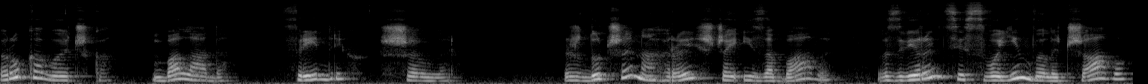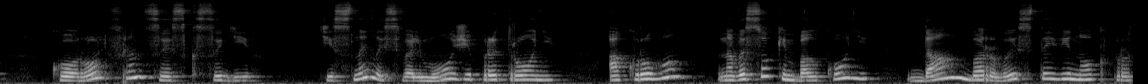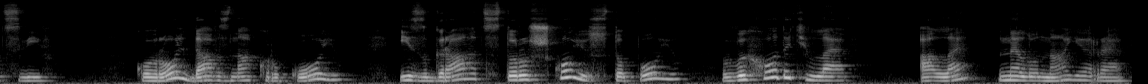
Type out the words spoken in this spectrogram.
Рукавичка, балада, Фрідріх Шиллер. Ждучи на гри ще і забави, в звіринці своїм величаво, король Франциск сидів, тіснились вельможі при троні, а кругом на високім балконі дам барвистий вінок процвів. Король дав знак рукою, і з град сторожкою стопою виходить лев, але не лунає рев.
